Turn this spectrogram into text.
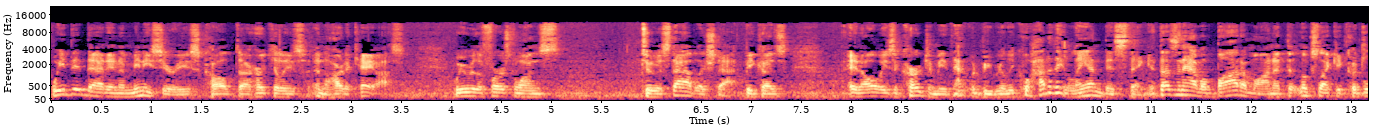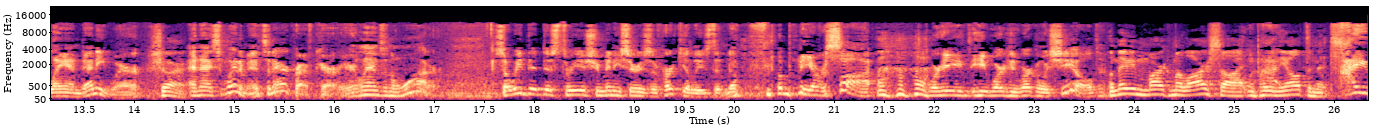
We did that in a miniseries called uh, Hercules in the Heart of Chaos. We were the first ones to establish that because it always occurred to me that would be really cool. How do they land this thing? It doesn't have a bottom on it that looks like it could land anywhere. Sure. And I said, wait a minute, it's an aircraft carrier. It lands in the water. So we did this three issue miniseries of Hercules that no, nobody ever saw, where he he worked he's working with Shield. Well, maybe Mark Millar saw it and put it in the Ultimates. I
